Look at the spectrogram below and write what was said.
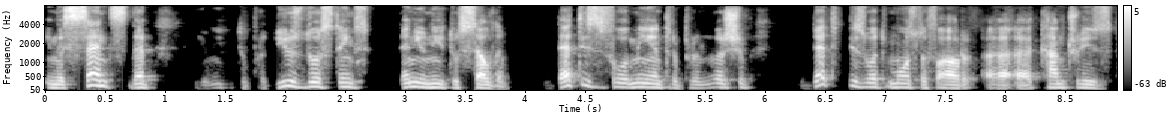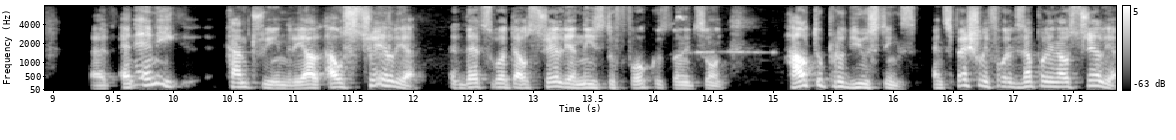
in a sense that you need to produce those things, then you need to sell them. That is for me entrepreneurship. That is what most of our uh, uh countries uh, and any country in real Australia. That's what Australia needs to focus on its own. How to produce things, and especially, for example, in Australia,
